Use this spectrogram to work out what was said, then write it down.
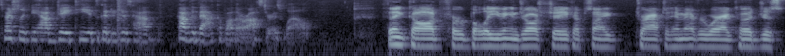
especially if you have JT, it's good to just have have the backup on the roster as well. Thank God for believing in Josh Jacobs. I drafted him everywhere I could, just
